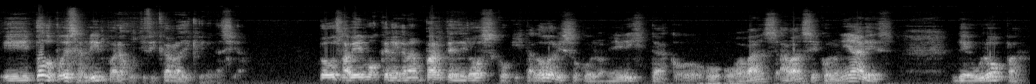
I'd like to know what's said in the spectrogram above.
eh, todo puede servir para justificar la discriminación. Todos sabemos que la gran parte de los conquistadores o colonialistas o, avances coloniales de Europa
